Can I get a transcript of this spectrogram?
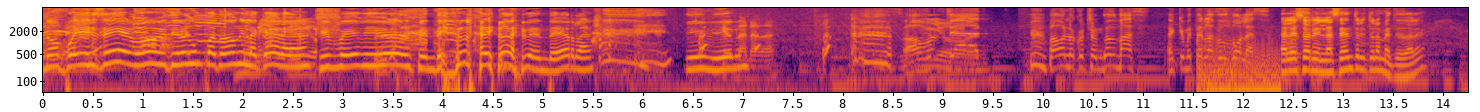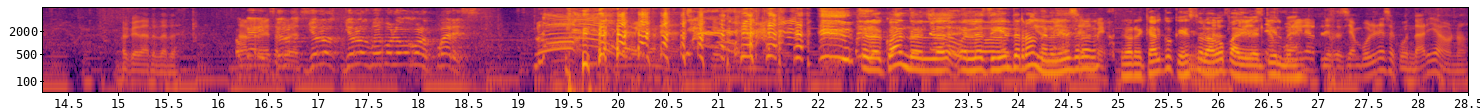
No puede ser, weón. Me tiraron un patadón en la cara. ¿Qué fue? Me iba a defenderla, iba a defenderla. Qué Nada, mierda. Vamos, chat. Vamos, locochón, dos más. Hay que meter las dos bolas. Dale, Suárez, en la centro y tú la metes, dale. Ok, dale, dale. No, Ok, revés, yo, yo, los, yo los muevo luego con los poderes. ¿Pero cuándo? En la, en la siguiente ronda, en la siguiente ronda. Pero recalco que esto lo hago para ¿Les hacían divertirme. ¿Les hacían bullying en secundaria o no?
